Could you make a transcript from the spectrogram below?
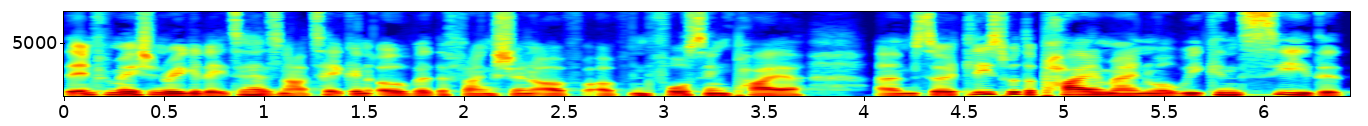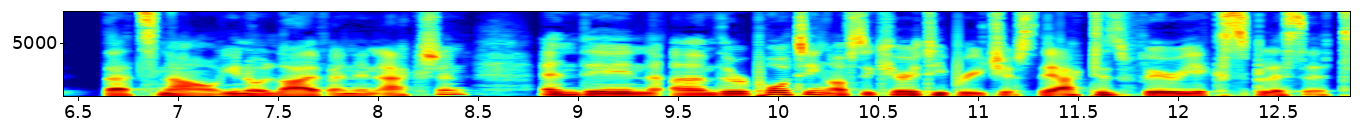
The information regulator has now taken over the function of, of enforcing PAIA. Um, so at least with the PAIA manual, we can see that that's now you know live and in action and then um, the reporting of security breaches the act is very explicit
